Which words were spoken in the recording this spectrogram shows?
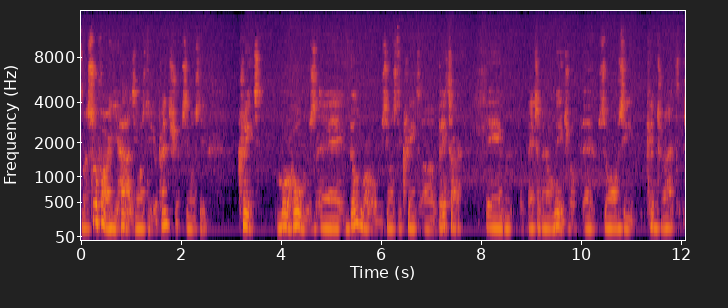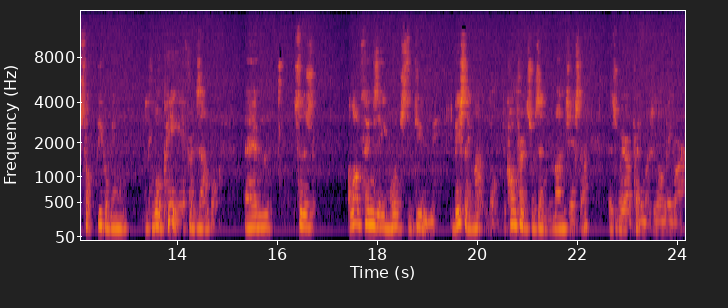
But so far he has. He wants to do apprenticeships. He wants to create more homes, uh, build more homes. He wants to create a better, um, better minimum wage. Uh, so obviously counteract, stop people being low pay, for example. Um, so there's a lot of things that he wants to do. Basically, the conference was in Manchester, is where pretty much the Labour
